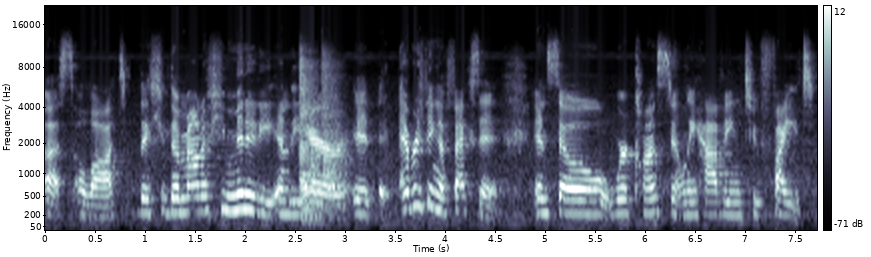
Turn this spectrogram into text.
us a lot. The, the amount of humidity in the air, it everything affects it. And so we're constantly having to fight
